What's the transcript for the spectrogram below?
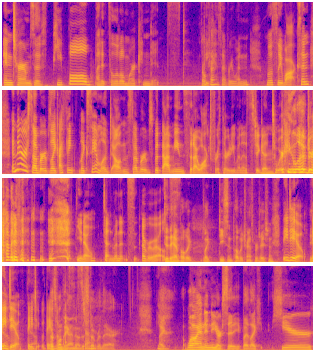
in terms of people, but it's a little more condensed Okay. because everyone mostly walks. And and there are suburbs like I think like Sam lived out in the suburbs, but that means that I walked for 30 minutes to Mm. get to where he lived rather than you know, 10 minutes everywhere else. Do they have public like decent public transportation? They do. They do. They Yeah. do. They That's one thing I noticed system. over there. Yeah. Like, well, and in New York City, but like here,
